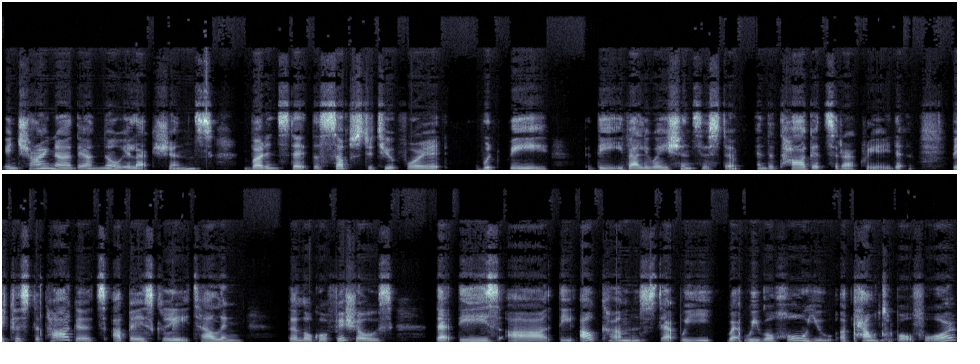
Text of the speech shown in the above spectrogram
In China, there are no elections, but instead, the substitute for it would be the evaluation system and the targets that are created. Because the targets are basically telling the local officials that these are the outcomes that we that we will hold you accountable for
